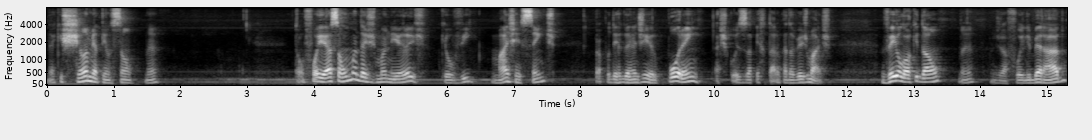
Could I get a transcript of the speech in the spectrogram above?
né, que chame atenção, né? Então foi essa uma das maneiras que eu vi mais recente para poder ganhar dinheiro. Porém, as coisas apertaram cada vez mais. Veio o lockdown, né? já foi liberado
